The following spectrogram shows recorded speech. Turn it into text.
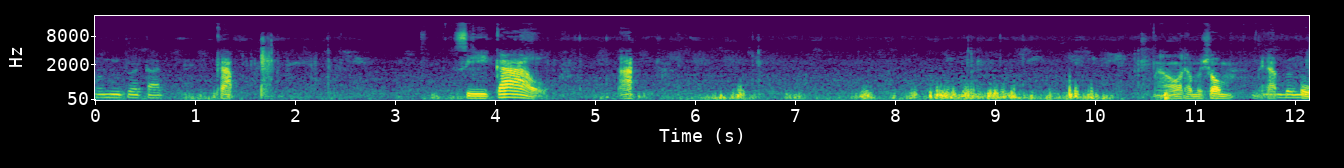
มันมีตัวตัดครับสี่เก้าตัดเอาท่านผู้ชมนะครับ ปู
